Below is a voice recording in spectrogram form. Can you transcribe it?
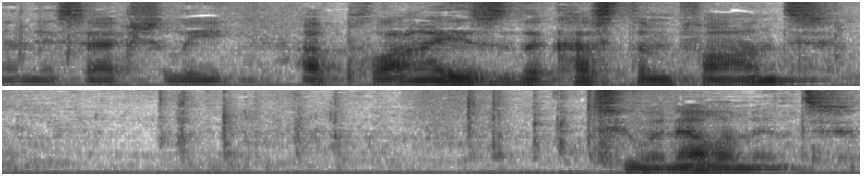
And this actually applies the custom font to an element.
